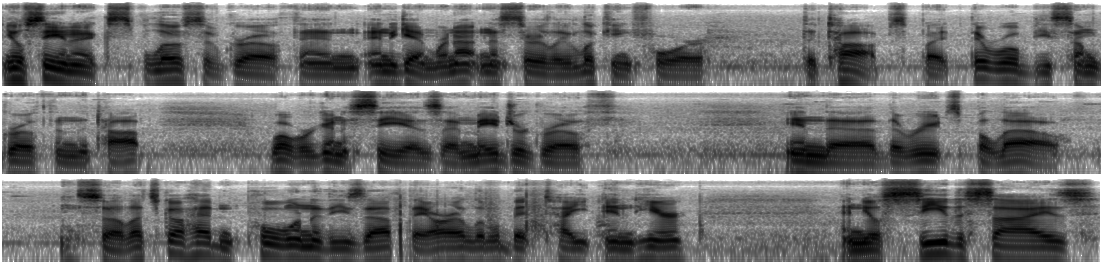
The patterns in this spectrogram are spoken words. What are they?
you'll see an explosive growth. And, and again, we're not necessarily looking for the tops, but there will be some growth in the top. What we're going to see is a major growth in the, the roots below. So let's go ahead and pull one of these up. They are a little bit tight in here. And you'll see the size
